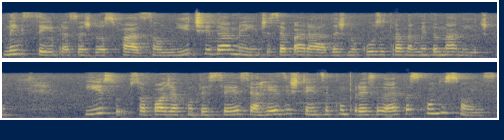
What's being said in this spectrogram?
Nem sempre essas duas fases são nitidamente separadas no curso do tratamento analítico. Isso só pode acontecer se a resistência cumprir certas condições.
